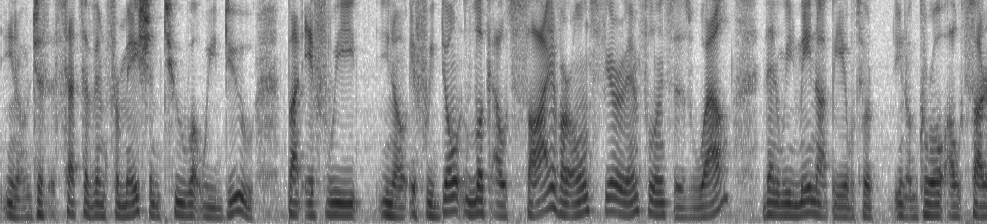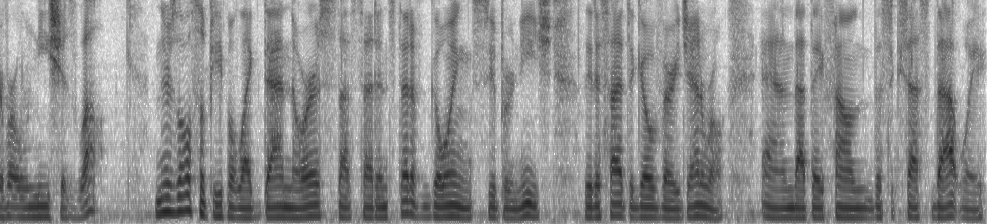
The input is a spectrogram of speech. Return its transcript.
you know just sets of information to what we do. But if we you know if we don't look outside of our own sphere of influence as well then we may not be able to you know grow outside of our own niche as well and there's also people like Dan Norris that said instead of going super niche, they decided to go very general, and that they found the success that way.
